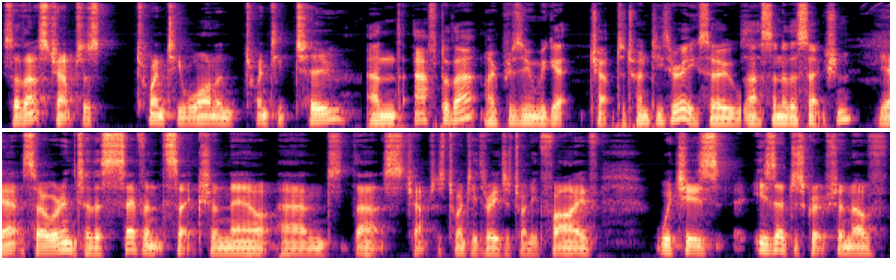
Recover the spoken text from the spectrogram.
So that's chapters 21 and 22. And after that, I presume we get chapter 23. So that's another section. Yeah, so we're into the seventh section now, and that's chapters 23 to 25, which is is a description of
